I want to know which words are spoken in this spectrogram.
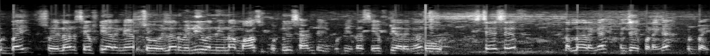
குட் பை ஸோ எல்லாரும் சேஃப்டியாக இருங்க. ஸோ எல்லாரும் வெளியே வந்தீங்கன்னா மாஸ்க் போட்டு சானிடைஸ் போட்டு எல்லாம் சேஃப்டியாக இருங்க. ஸோ ஸ்டே சேஃப் நல்லா இருங்க. என்ஜாய் பண்ணுங்க. குட் பை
